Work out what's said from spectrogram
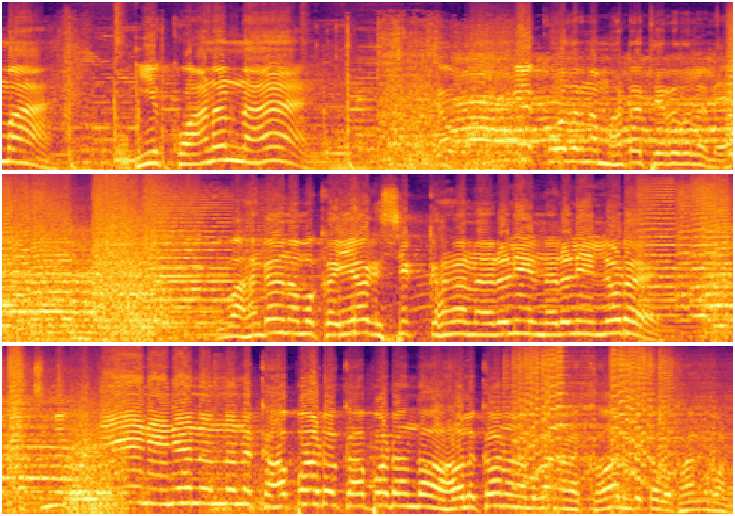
ತಮ್ಮ ಈ ಕ್ವಾಣನ್ನ ಹೋದ್ರೆ ನಮ್ಮ ಹಠ ತೆರದಲ್ಲ ಇವ ಹಂಗ ನಮ್ಮ ಕೈಯಾಗ ಸಿಕ್ಕ ಹಂಗ ನರಳಿ ನರಳಿ ಇಲ್ಲಿ ನೋಡ. ಲಕ್ಷ್ಮೀಪತಿ ನೀನೇ ನನ್ನನ್ನು ಕಾಪಾಡು ಕಾಪಾಡು ಅಂದ ಹೊಲ್ಕೋನ ನಮಗ ನನ್ನ ಕಾಲ್ ಬಿಟ್ಕೋಬೇಕು ಹಂಗ ಮಾಡ.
